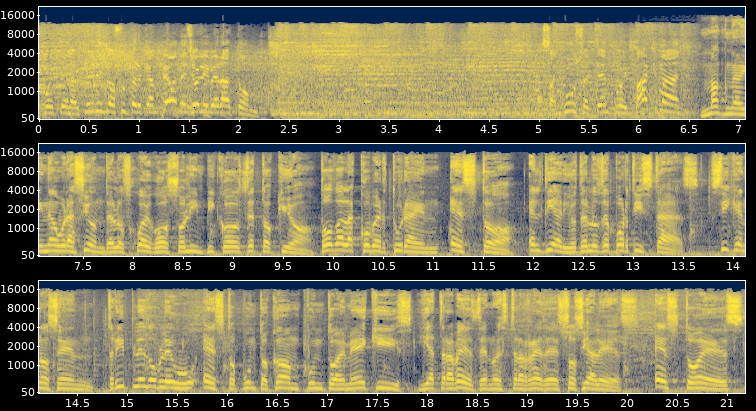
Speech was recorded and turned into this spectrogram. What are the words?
Puente del alfiler y los supercampeones de Oliver Atom. Asakusa, el templo y Pac-Man. Magna inauguración de los Juegos Olímpicos de Tokio. Toda la cobertura en Esto, el diario de los deportistas. Síguenos en www.esto.com.mx y a través de nuestras redes sociales. Esto es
